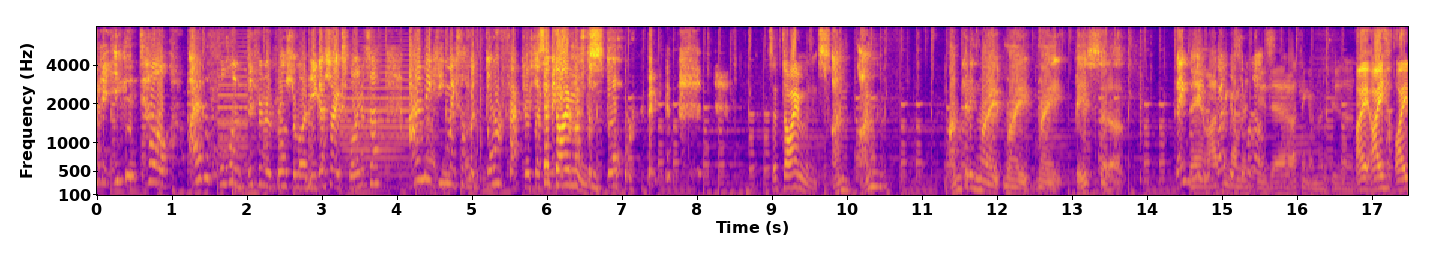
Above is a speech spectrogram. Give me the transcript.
Okay, you can tell I have a full-on different approach to mod. You guys are exploring and stuff. I'm making myself a door factory so I Is can that make diamonds? a custom door. Is that diamonds? I'm I'm I'm getting my my my base set up. Thank Damn, you. I think I'm gonna do that. I think I'm gonna do that. I I I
